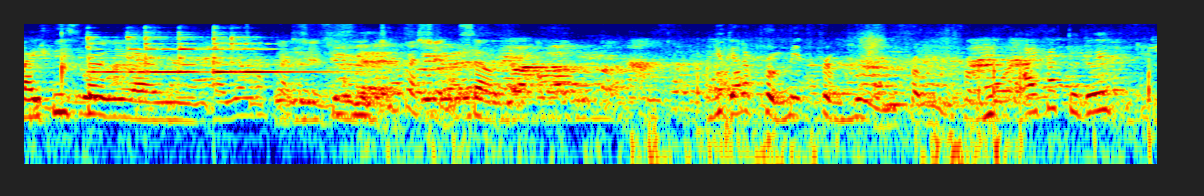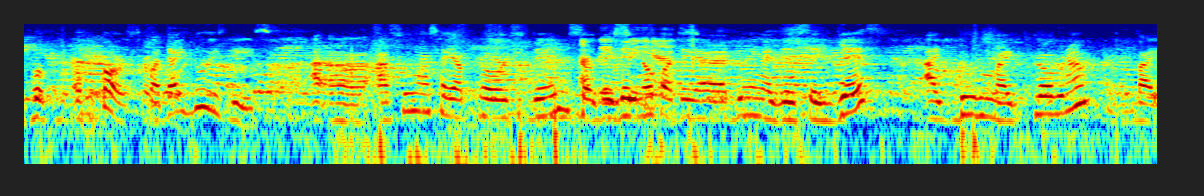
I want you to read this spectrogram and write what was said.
my history and my Questions. Two geography. questions. So You get a permit from whom? From, from I have to do it, of, course. What I do is this. Uh, as soon as I approach them, so they they know yes. what they are doing, and they say yes, I do my program by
